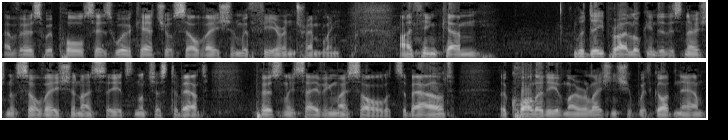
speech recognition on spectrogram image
a verse where Paul says, Work out your salvation with fear and trembling. I think um, the deeper I look into this notion of salvation, I see it's not just about personally saving my soul, it's about the quality of my relationship with God now,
